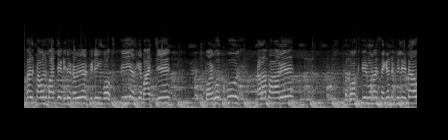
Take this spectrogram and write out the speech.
মহাকাল সাউন্ড বাজছে, ডিজে কাবিরের ফিটিং বক্সটি আজকে বাজছে পর্বতপুর কালা পাহাড়ে তো বক্সটির মনে হয় সেকেন্ড ফিল এটাও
